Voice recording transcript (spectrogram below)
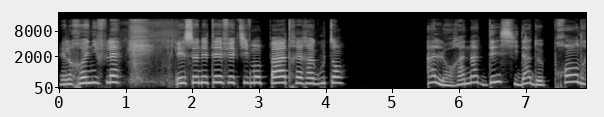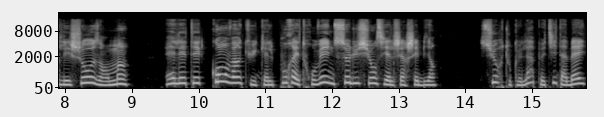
elle reniflait, et ce n'était effectivement pas très ragoûtant. Alors Anna décida de prendre les choses en main. Elle était convaincue qu'elle pourrait trouver une solution si elle cherchait bien. Surtout que la petite abeille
